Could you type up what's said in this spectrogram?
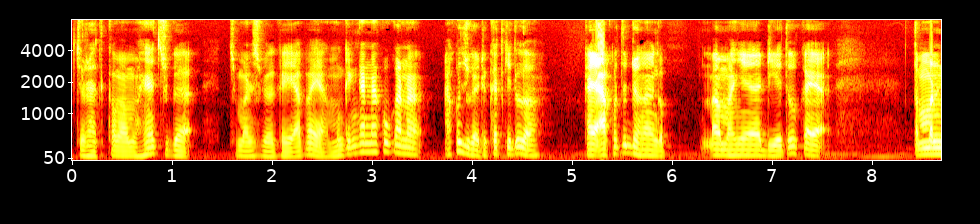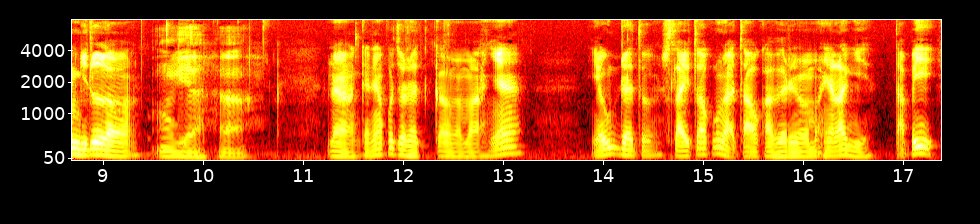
curhat ke mamahnya juga cuman sebagai apa ya? Mungkin kan aku karena aku juga deket gitu loh. Kayak aku tuh udah nganggep mamahnya dia tuh kayak temen gitu loh. Oh, iya. ha. nah akhirnya aku curhat ke mamahnya. Ya udah tuh setelah itu aku nggak tahu kabarnya mamahnya lagi. Tapi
